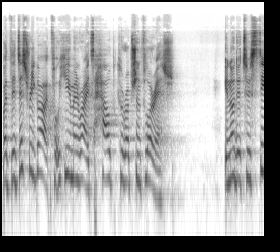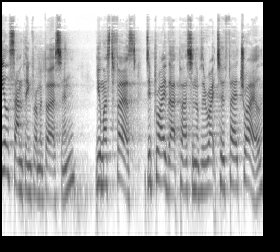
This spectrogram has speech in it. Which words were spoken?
but the disregard for human rights help corruption flourish. In order to steal something from a person, you must first deprive that person of the right to a fair trial,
